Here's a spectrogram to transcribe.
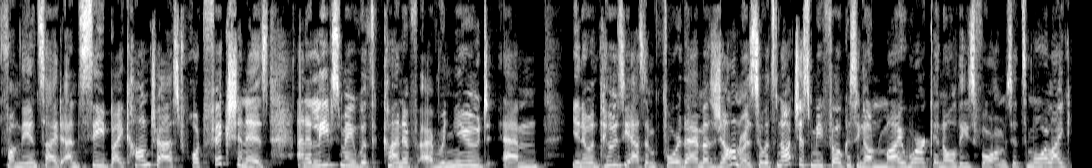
from the inside and see, by contrast, what fiction is. And it leaves me with kind of a renewed um, you know, enthusiasm for them as genres. So it's not just me focusing on my work in all these forms. It's more like,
